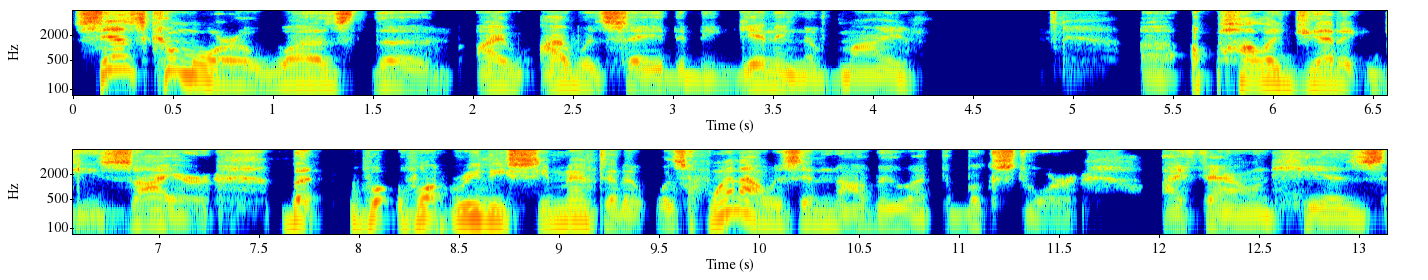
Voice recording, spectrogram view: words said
Since Cumorah was the, I, I would say, the beginning of my uh, apologetic desire. But w- what really cemented it was when I was in Nauvoo at the bookstore, I found his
